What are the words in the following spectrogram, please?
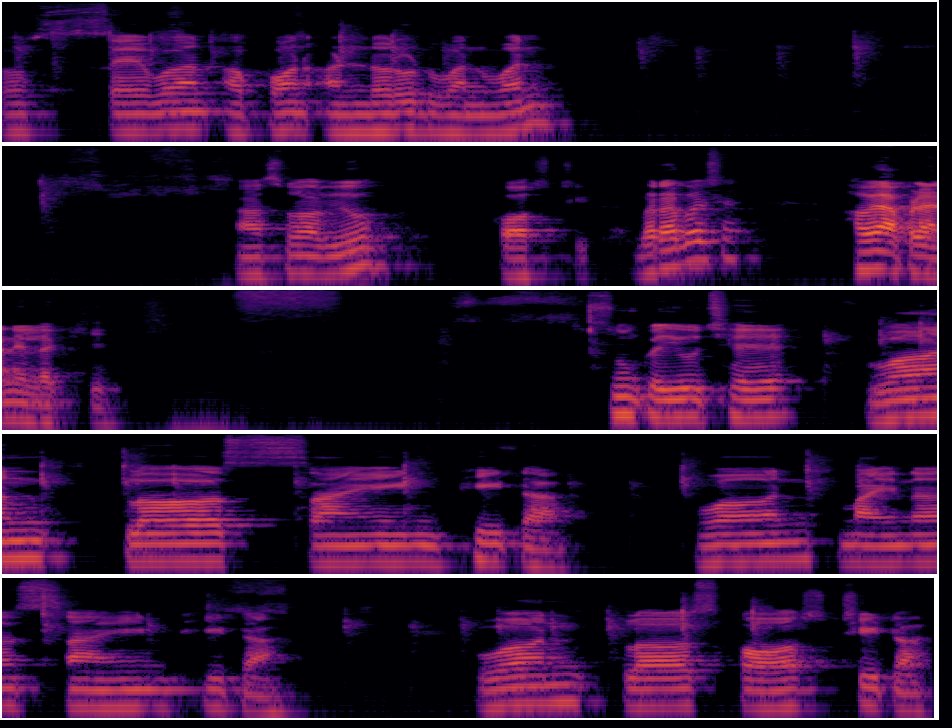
તો seven upon under one one આ શું આવ્યું? કોસ્ટ બરાબર છે? હવે આપણે આને લખીએ. શું કહ્યું છે? One plus sine theta. One minus sine theta. One plus cos theta.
